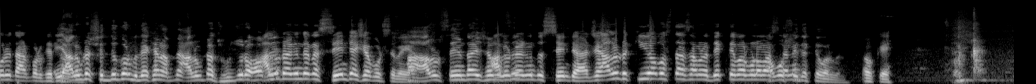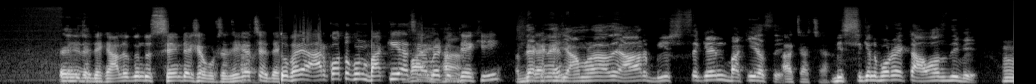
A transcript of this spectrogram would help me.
করে তারপর খেতে এই আলুটা সিদ্ধ করবে দেখেন আপনি আলুটা ঝুরঝুরে হবে। আলুটা কিন্তু একটা সেন্ট এসে পড়ছে ভাই হ্যাঁ, আলুর হিসেবে আলুটা কিন্তু সেন্ট আছে আলুটা কি অবস্থা আছে আমরা দেখতে পারব না মাঝখানে? অবশ্যই দেখতে পারবেন। ওকে এই এই যে যে দেখেন আলু কিন্তু সেন্ট এসে পড়ছে ঠিক আছে? তো ভাই আর কতক্ষণ বাকি আছে আমরা একটু হ্যাঁ। দেখি? দেখেন এই যে আমরা আর 20 সেকেন্ড বাকি আছে। আচ্ছা আচ্ছা। 20 সেকেন্ড পরে একটা আওয়াজ দিবে। হুম।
